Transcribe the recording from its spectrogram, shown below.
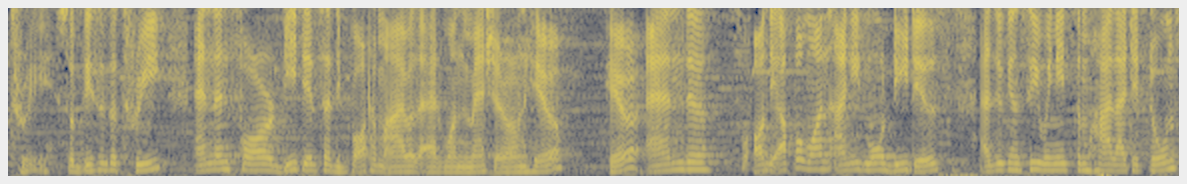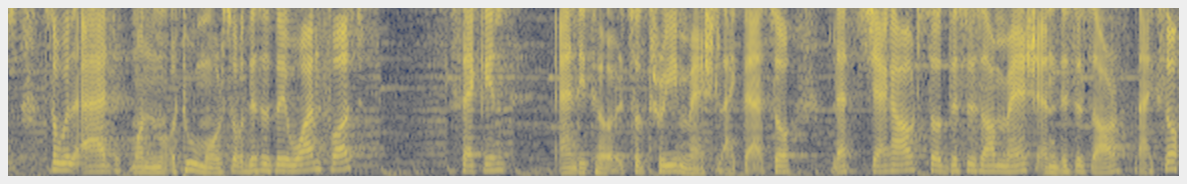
three. So this is the three. And then for details at the bottom I will add one mesh around here here. And uh, on the upper one I need more details. As you can see we need some highlighted tones. So we'll add one more two more. So this is the one first second and the third. So three mesh like that. So let's check out. So this is our mesh and this is our like so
